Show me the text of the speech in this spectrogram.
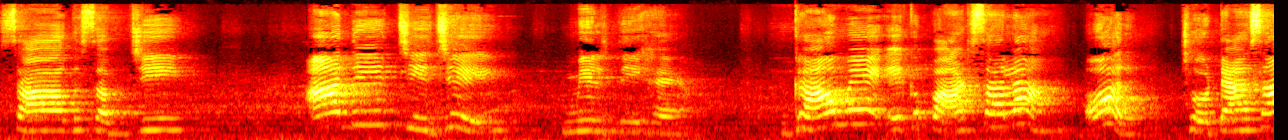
साग, सब्ज़ी आदि चीज़ें मिलती है। गाँव में एक पाठशाला और छोटा सा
